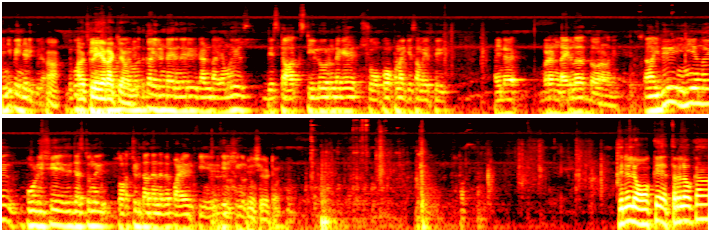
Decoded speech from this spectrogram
ഇനി പെയിന്റ് അടിക്കില്ല ഇത് കുറച്ച് clear മതി. കയ്യിലുണ്ടായിരുന്ന ഒരു രണ്ടായി നമ്മൾ സ്റ്റാർക്ക് സ്റ്റീൽ ഡോറിന്റെ ഒക്കെ ഷോപ്പ് ഓപ്പൺ ആക്കിയ സമയത്ത് അതിന്റെ ഇവിടെ ഉണ്ടായിരുന്ന ഡോറാണത് ആ ഇത് ഇനി ഒന്ന് പോളിഷ് ചെയ്ത് ജസ്റ്റ് ഒന്ന് തുടച്ചെടുത്താൽ തന്നെ പഴയ ഒരു ഒരു ഫിനിഷിംഗ് കിട്ടും. ഫിനിഷ് കിട്ടും. ഇതിന്റെ ലോക്ക് എത്ര ലോക്കാണ്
